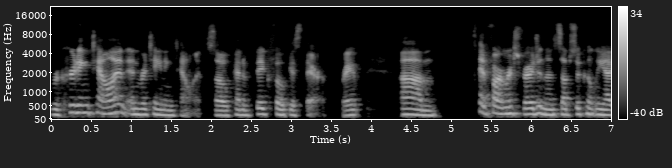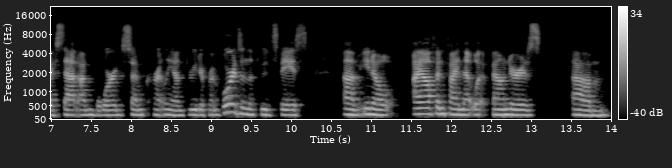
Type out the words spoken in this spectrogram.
recruiting talent and retaining talent. So kind of big focus there, right? Um, at Farmers Fridge, and then subsequently I've sat on boards. So I'm currently on three different boards in the food space. Um, you know, I often find that what founders, um,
